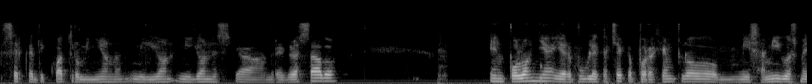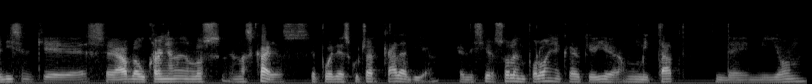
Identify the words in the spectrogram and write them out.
cerca de 4 millones, millones ya han regresado. En Polonia y República Checa, por ejemplo, mis amigos me dicen que se habla ucraniano en, los, en las calles, se puede escuchar cada día. Es decir, solo en Polonia creo que había un mitad de millón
